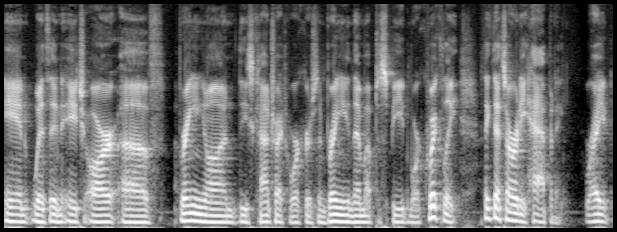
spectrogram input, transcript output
and within HR of bringing on these contract workers and bringing them up to speed more quickly. I think that's already happening, right?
